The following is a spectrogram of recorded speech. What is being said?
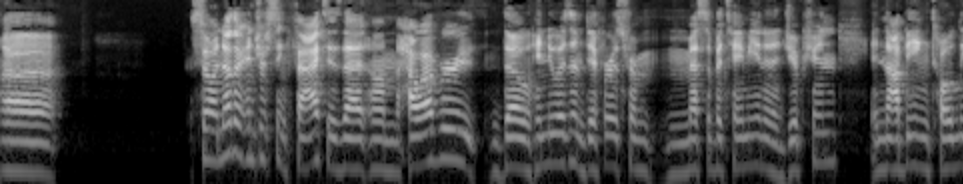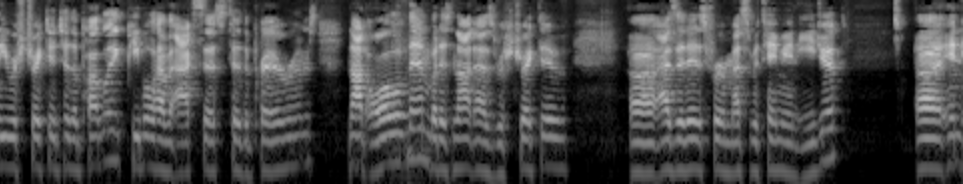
Uh, so another interesting fact is that, um, however, though Hinduism differs from Mesopotamian and Egyptian in not being totally restricted to the public, people have access to the prayer rooms. Not all of them, but it's not as restrictive uh, as it is for Mesopotamia and Egypt. Uh, in,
